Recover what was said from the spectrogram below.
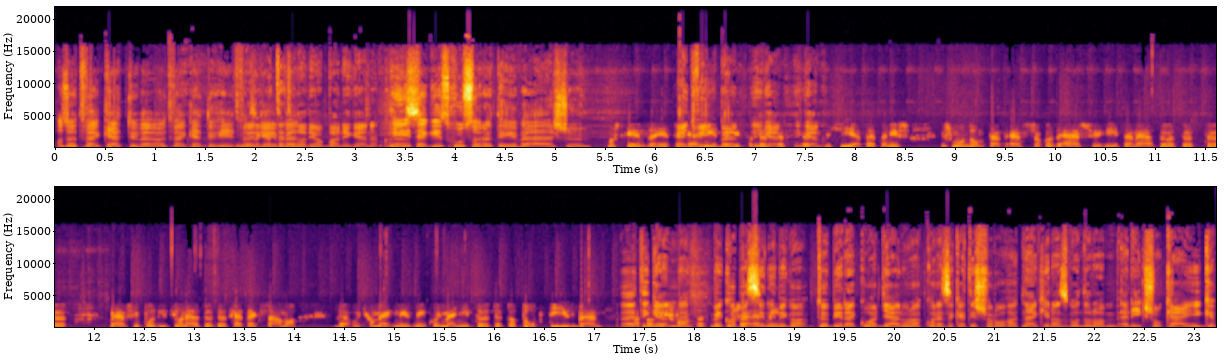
az 52-ben, 52 hétfő Hú, egy ezeket te évben. tudod jobban, igen. Akkor ez- 7,25 éve első. Most képzeljétek Egy el, végben, 7 egész, igen, ez, ez, igen. ez hihetetlen is. És mondom, tehát ez csak az első héten eltöltött, első pozíción eltöltött hetek száma, de hogyha megnéznénk, hogy mennyit töltött a top 10-ben, Hát, hát igen, meg, meg ha beszélni még a többi rekordjáról, akkor ezeket is sorolhatnánk, én azt gondolom elég sokáig.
